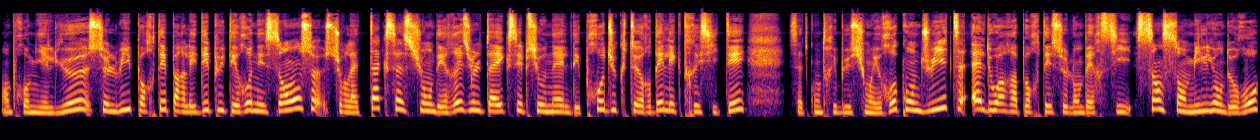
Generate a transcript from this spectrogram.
En premier lieu, celui porté par les députés Renaissance sur la taxation des résultats exceptionnels des producteurs d'électricité. Cette contribution est reconduite. Elle doit rapporter, selon Bercy, 500 millions d'euros.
